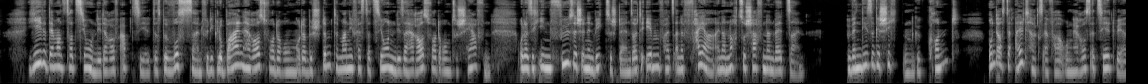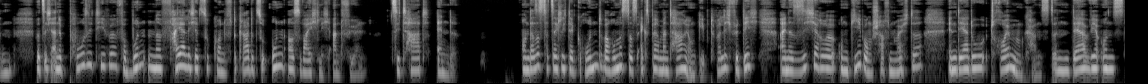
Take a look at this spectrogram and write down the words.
Jede Demonstration, die darauf abzielt, das Bewusstsein für die globalen Herausforderungen oder bestimmte Manifestationen dieser Herausforderungen zu schärfen oder sich ihnen physisch in den Weg zu stellen, sollte ebenfalls eine Feier einer noch zu schaffenden Welt sein. Wenn diese Geschichten gekonnt und aus der Alltagserfahrung heraus erzählt werden, wird sich eine positive, verbundene, feierliche Zukunft geradezu unausweichlich anfühlen. Zitat Ende. Und das ist tatsächlich der Grund, warum es das Experimentarium gibt, weil ich für dich eine sichere Umgebung schaffen möchte, in der du träumen kannst, in der wir uns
